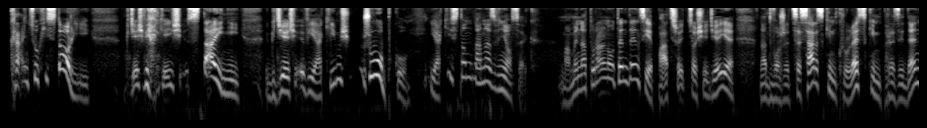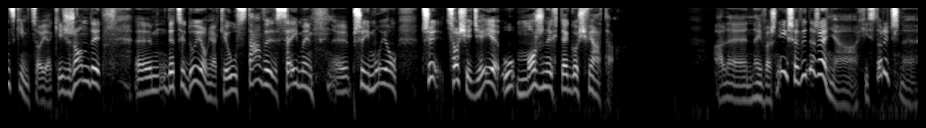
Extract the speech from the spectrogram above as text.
krańcu historii, gdzieś w jakiejś stajni, gdzieś w jakimś żłóbku. Jaki stąd dla nas wniosek? Mamy naturalną tendencję patrzeć, co się dzieje na dworze cesarskim, królewskim, prezydenckim, co jakieś rządy decydują, jakie ustawy sejmy e, przyjmują, czy co się dzieje u możnych tego świata. Ale najważniejsze wydarzenia historyczne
